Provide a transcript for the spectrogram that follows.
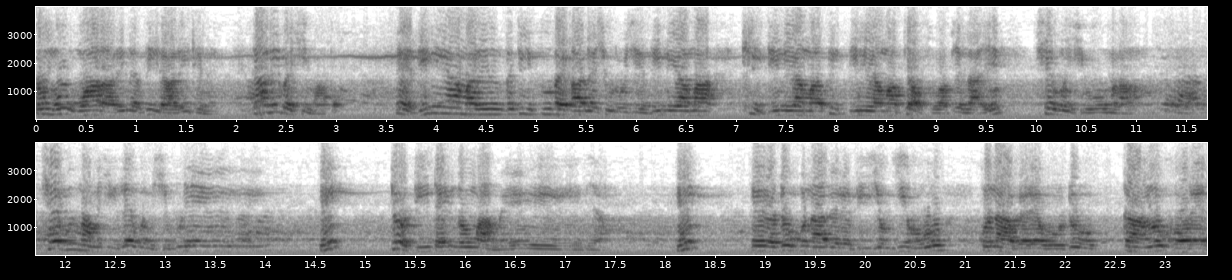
တို့မဟုတ်ဝါတာလေးနဲ့သိတာလေးထင်တယ်ဒါလေးပဲရှိမှာပေါ့အဲဒီနေရာမှာလည်းတတိသူ့တိုက်အားနဲ့ရှုလို့ရှိရင်ဒီနေရာမှာဖြစ်ဒီနေရာမှာပြီးဒီနေရာမှာပြောက်ဆိုတာဖြစ်လာရင်ချဲဝင်ရှိဦးမလားချဲဝင်မှမရှိလဲဝင်မရှိဘူးလေဟင် တို့ဒီတိုင်းလုံးပါမယ်ဗျာဟင်အဲတော့တို့ခုနပြောတဲ့ဒီယုံကြည်ကိုခုနပြောတဲ့ဟိုတို့ကံလို့ခေါ်တဲ့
